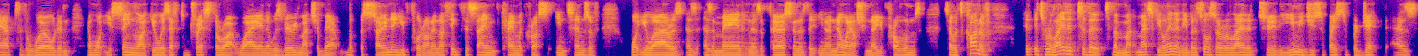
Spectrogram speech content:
out to the world and, and what you're seen like. You always have to dress the right way. And it was very much about the persona you put on. And I think the same came across in terms of what you are as, as, as a man and as a person is that, you know, no one else should know your problems. So it's kind of, it's related to the, to the masculinity, but it's also related to the image you're supposed to project as,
